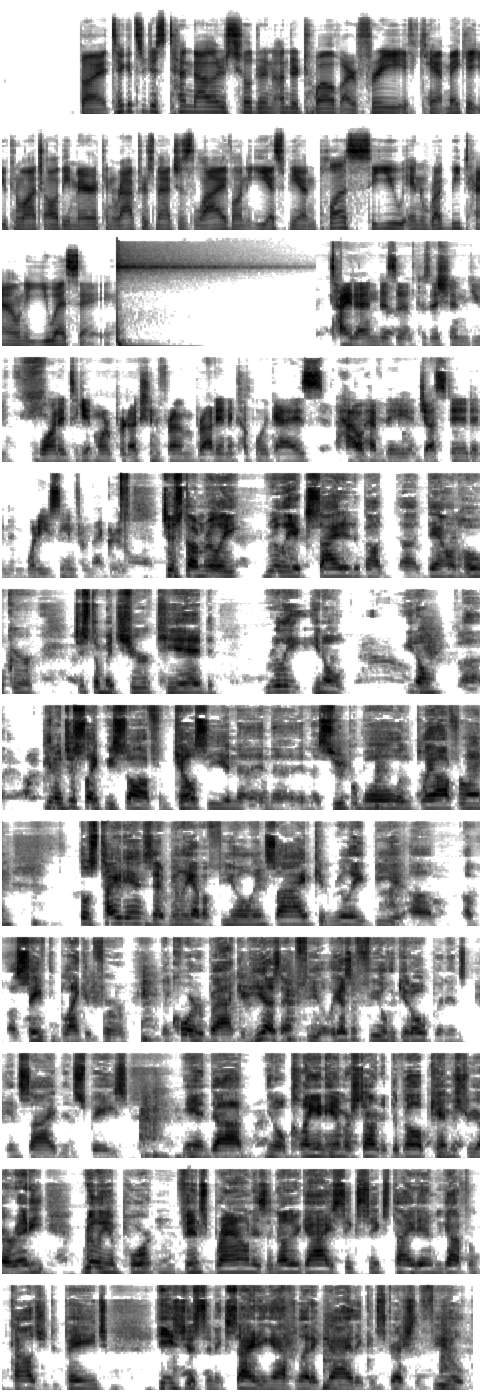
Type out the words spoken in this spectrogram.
but tickets are just $10. Children under 12 are free. If you can't make it, you can watch all the American Raptors matches live on ESPN Plus. See you in Rugby Town, USA. Tight end is a position you wanted to get more production from, brought in a couple of guys. How have they adjusted and what are you seeing from that group? Just, I'm really, really excited about uh, Dallin Holker, just a mature kid really, you know, you know, uh, you know, just like we saw from Kelce in the in the in the Super Bowl and the playoff run, those tight ends that really have a feel inside can really be a, a, a, safety blanket for the quarterback. And he has that feel. He has a feel to get open in, inside and in space. And, uh, you know, Clay and him are starting to develop chemistry already. Really important. Vince Brown is another guy, six six tight end we got from College DuPage. He's just an exciting athletic guy that can stretch the field.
